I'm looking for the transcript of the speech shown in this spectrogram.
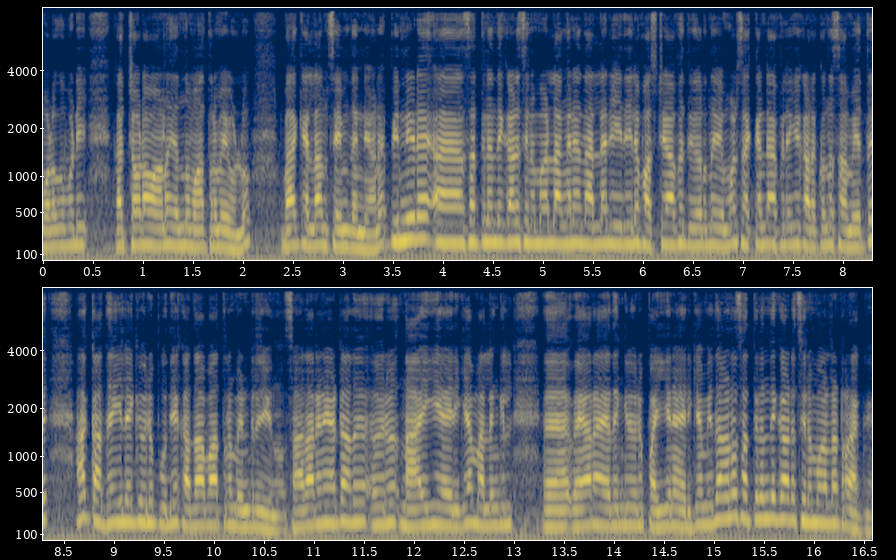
മുളക് പൊടി കച്ചവടമാണ് എന്ന് മാത്രമേ ഉള്ളൂ. ബാക്കിയെല്ലാം സെയിം തന്നെയാണ്. പിന്നീട് സത്യനന്ദിക്കാട് സിനിമകളിൽ അങ്ങനെ നല്ല രീതിയിൽ ഫസ്റ്റ് ഹാഫ് തീർന്നു കഴിയുമ്പോൾ സെക്കൻഡ് ഹാഫിലേക്ക് കടക്കുന്ന സമയത്ത് ആ കഥയിലേക്ക് ഒരു പുതിയ കഥാപാത്രം എൻട്രി ചെയ്യുന്നു. സാധാരണയായിട്ട് അത് ഒരു നായികയായിരിക്കാം അല്ലെങ്കിൽ വേറെ ഏതെങ്കിലും ഒരു പയ്യനായിരിക്കാം. ഇതാണ് സത്യനന്ദിക്കാട് സിനിമകളുടെ ട്രാക്ക്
